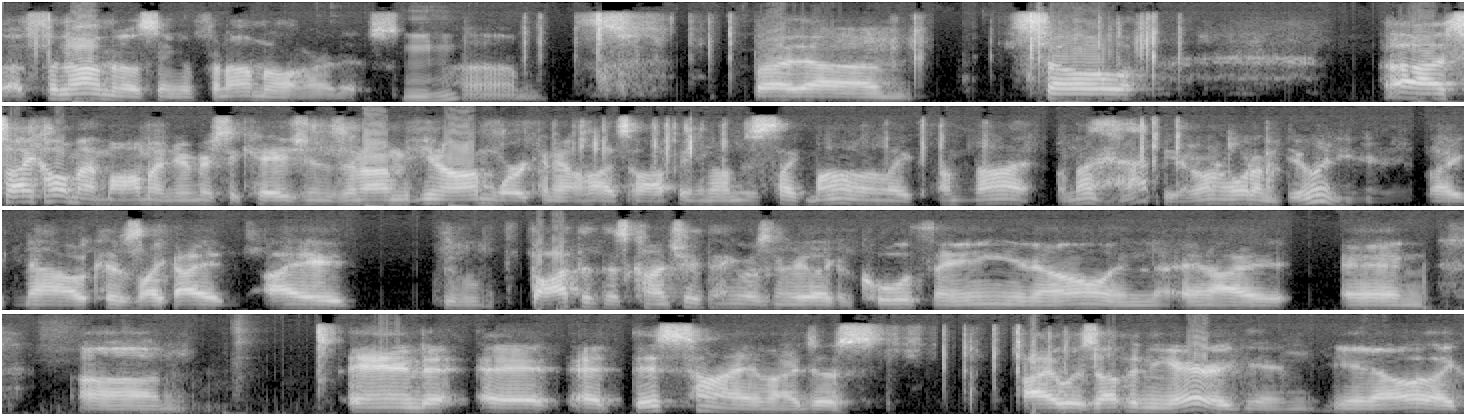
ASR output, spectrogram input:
a phenomenal singer, phenomenal artist. Mhm. Um, but um, so, uh, so I called my mom on numerous occasions, and I'm, you know, I'm working at Hot Topic, and I'm just like, Mom, like, I'm not, I'm not happy. I don't know what I'm doing here, like now, because like I, I thought that this country thing was to be like a cool thing, you know, and and I and um, and at, at this time, I just I was up in the air again, you know, like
